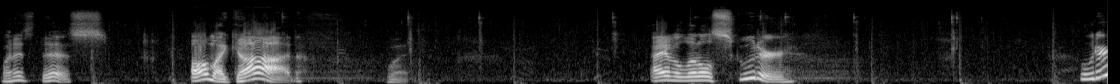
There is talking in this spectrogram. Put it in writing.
What is this? Oh my god. What? I have a little scooter. Scooter,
